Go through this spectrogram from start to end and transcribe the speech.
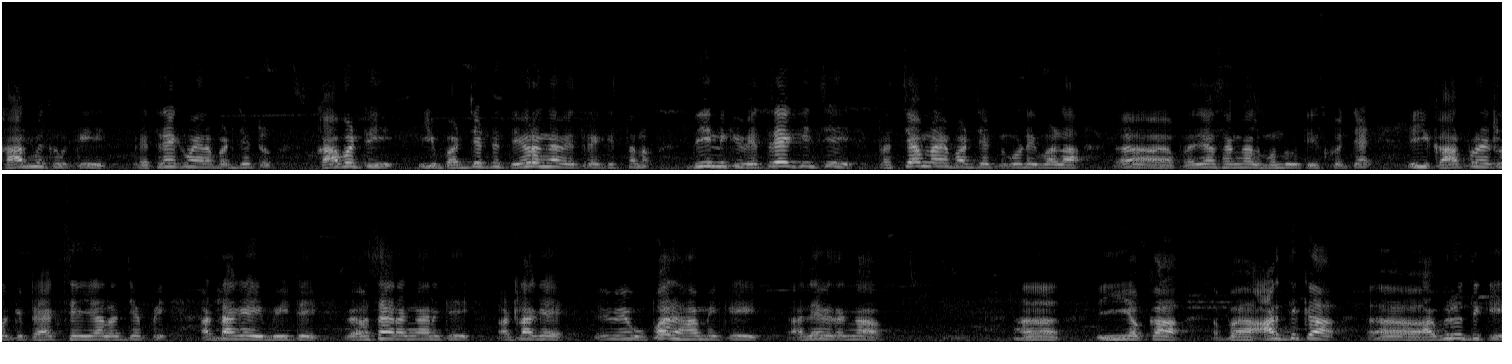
కార్మికులకి వ్యతిరేకమైన బడ్జెట్ కాబట్టి ఈ బడ్జెట్ని తీవ్రంగా వ్యతిరేకిస్తున్నాం. దీనికి వ్యతిరేకించి ప్రత్యామ్నాయ బడ్జెట్ను కూడా ఇవాళ ప్రజా సంఘాలు ముందుకు తీసుకొచ్చాయి. ఈ కార్పొరేట్లకి ట్యాక్స్ వేయాలని చెప్పి అట్లాగే వీటి వ్యవసాయ రంగానికి అట్లాగే ఉపాధి హామీకి అదేవిధంగా ఈ యొక్క ఆర్థిక అభివృద్ధికి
